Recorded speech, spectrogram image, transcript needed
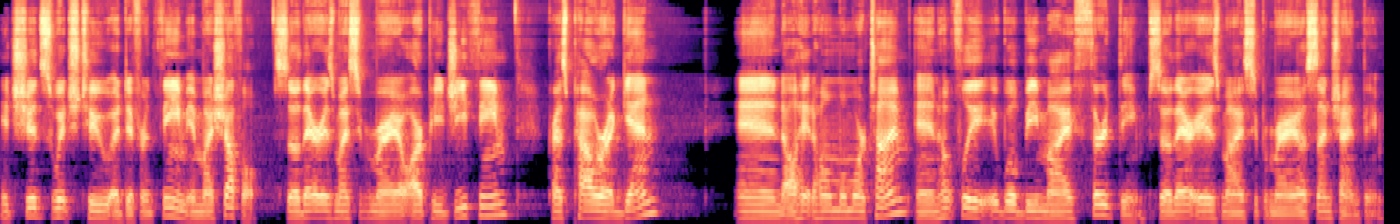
it should switch to a different theme in my shuffle. So there is my Super Mario RPG theme. Press power again and I'll hit home one more time and hopefully it will be my third theme. So there is my Super Mario Sunshine theme.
